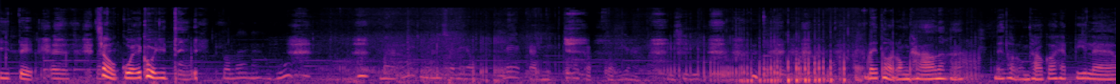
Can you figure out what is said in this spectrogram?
อิเตะเออเฉากล้วยคุยเตะ ตอนแรกนะโอ้โหมาเอ้าทำไมมี ชาแนลแลกกันเท่ากับสองอย่างในชีวิต ได้ถอดรองเท้านะคะ ได้ถอดรองเท้าก็แฮปปี้แล้ว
